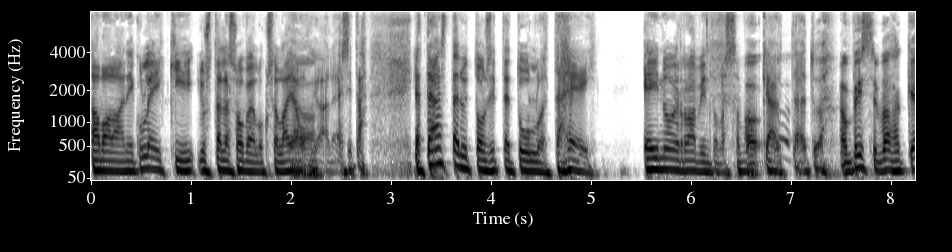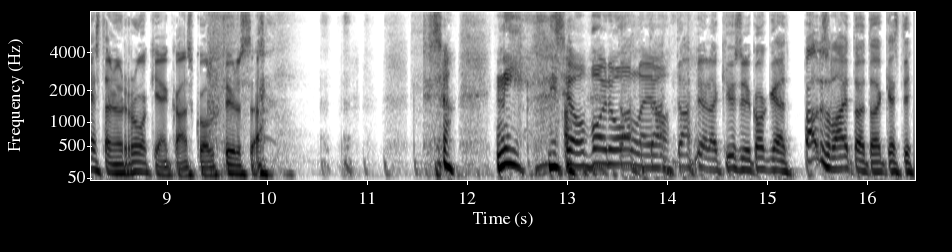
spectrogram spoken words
tavallaan niin kuin leikkii just tällä sovelluksella ja Joo. ohjailee sitä. Ja tästä nyt on sitten tullut, että hei, ei noin ravintolassa voi O- käyttäytyä. On vissi vähän kestänyt ruokien kanssa, kun on ollut tylsää. Se, niin, niin se on voinut olla jo. Tarjolla kysyy kokea, että paljon sä laitoit oikeasti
